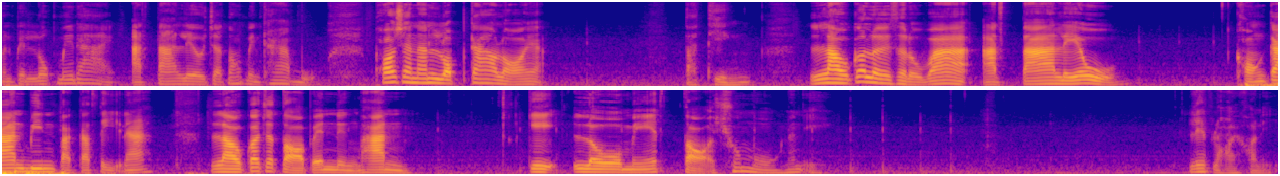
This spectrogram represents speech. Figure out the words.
มันเป็นลบไม่ได้ อัตราเร็วจะต้องเป็นค่าบวก เพราะฉะนั้นลบ900อะตัดทิ้ง เราก็เลยสรุปว่าอัตราเร็วของการบินปกตินะ เราก็จะต่อเป็น 1,000 กิโลเมตรต่อชั่วโมงนั่นเอง เรียบร้อยข้อนี้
